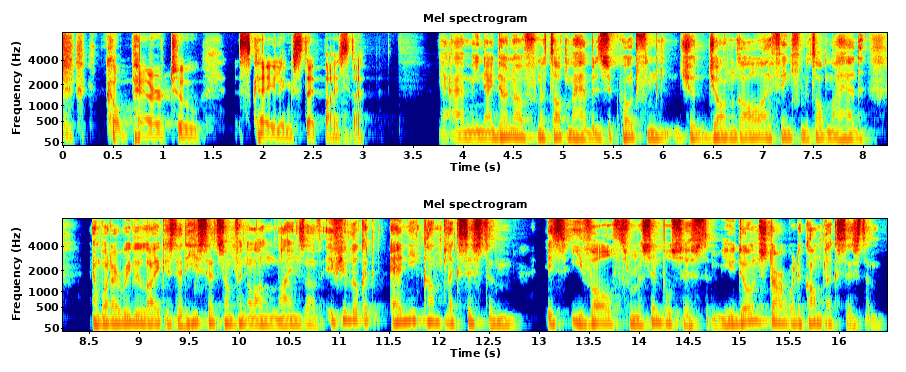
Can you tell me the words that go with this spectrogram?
compared to scaling step by yeah. step. Yeah, I mean, I don't know from the top of my head, but it's a quote from John Gall, I think, from the top of my head. And what I really like is that he said something along the lines of if you look at any complex system, it's evolved from a simple system. You don't start with a complex system.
